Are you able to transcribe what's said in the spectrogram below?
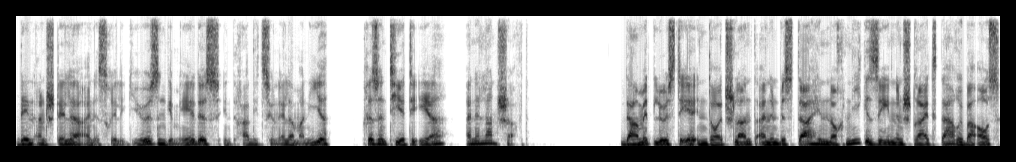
Denn anstelle eines religiösen Gemäldes in traditioneller Manier präsentierte er eine Landschaft. Damit löste er in Deutschland einen bis dahin noch nie gesehenen Streit darüber aus,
